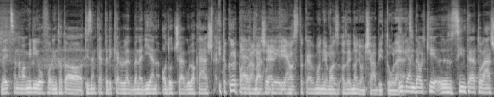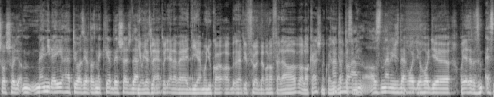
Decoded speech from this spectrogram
de itt szerintem a millió forintot a 12. kerületben egy ilyen adottságú lakás. Itt a körpanorámás erkély, azt akár mondjam, az, az egy nagyon csábító lehet. Igen, de hogy ki, szinteltolásos, hogy mennyire élhető azért, az még kérdéses, de... Jó, hogy ez lehet, hogy eleve egy ilyen mondjuk a, a lehet, hogy földben van a fele a, a lakásnak, vagy hát nem talán hiszem, az nem is, de hogy, hogy, hogy ez, ez, ez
